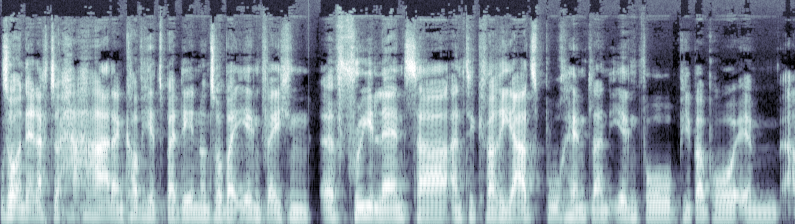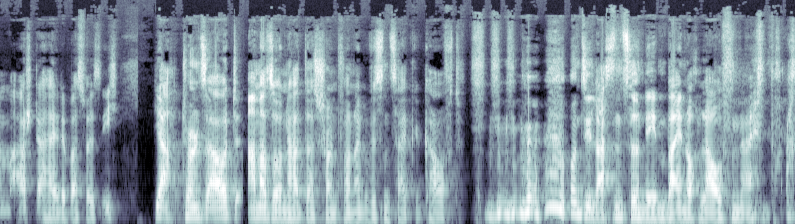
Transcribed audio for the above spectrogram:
So, und er dachte so, haha, dann kaufe ich jetzt bei denen und so bei irgendwelchen äh, Freelancer, Antiquariatsbuchhändlern irgendwo, pipapo im, am Arsch der Heide, was weiß ich. Ja, turns out, Amazon hat das schon vor einer gewissen Zeit gekauft. und sie lassen es so nebenbei noch laufen einfach.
